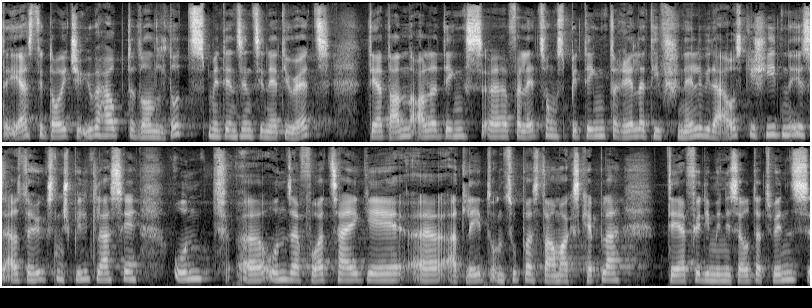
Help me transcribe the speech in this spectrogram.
Der erste Deutsche überhaupt, der Donald Dutz mit den Cincinnati Reds, der dann allerdings äh, verletzungsbedingt relativ schnell wieder ausgeschieden ist aus der höchsten Spielklasse. Und äh, unser Vorzeigeathlet und Superstar Max Kepler, der für die Minnesota Twins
